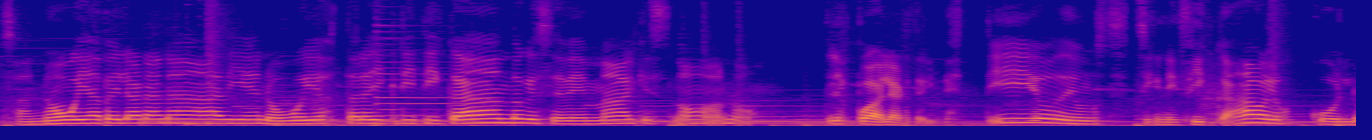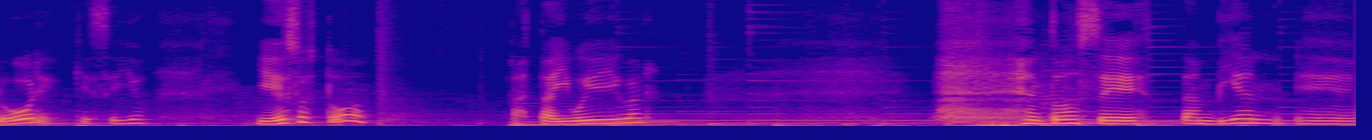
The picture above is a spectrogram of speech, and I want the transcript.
O sea, no voy a apelar a nadie, no voy a estar ahí criticando que se ve mal, que no, no. Les puedo hablar del vestido, de un significado, los colores, qué sé yo. Y eso es todo. Hasta ahí voy a llegar. Entonces, también, eh,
